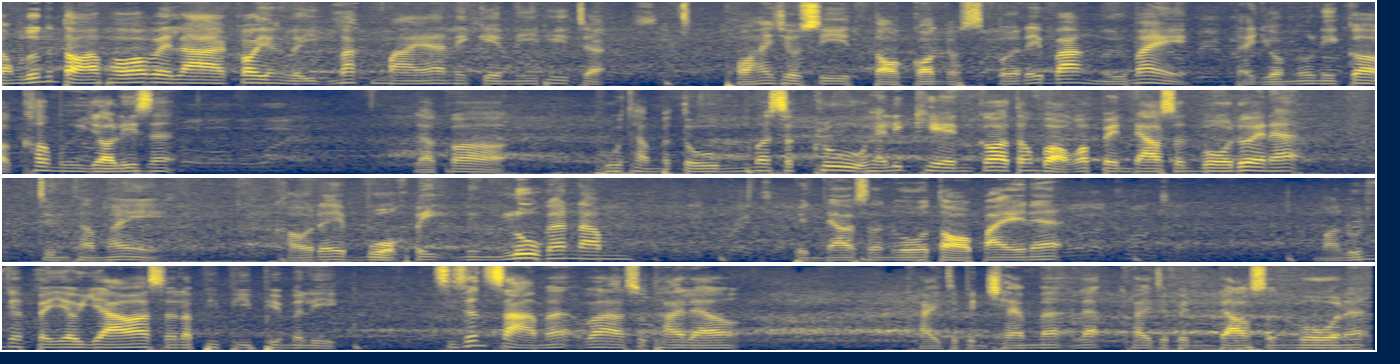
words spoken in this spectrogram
ต้องลุ้นกันต่อเพราะว่าเวลาก็ยังเหลืออีกมากมายนะในเกมนี้ที่จะพอให้เชลซีต่อกรกับสเปอร์ได้บ้างหรือไม่ แต่โยมลูกนี้ก็เข้ามือยอริสนะแล้วก็ ผู้ทำประตูเมื่อสักครู่แฮร์รี่เคนก็ต้องบอกว่าเป็นดาวซันโบด้วยนะ จึงทำให้เขาได้บวกไปอีกหนึ่งลูกนะนำเป็นดาวซันโบต่อไปนะมาลุ้นกันไปยาวๆสำหรับพีพีพรีมียร์ลีกซีซั่น3นะว่าสุดท้ายแล้ว ใครจะเป็นแชมป์นะและใครจะเป็นดาวซันโบนะ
